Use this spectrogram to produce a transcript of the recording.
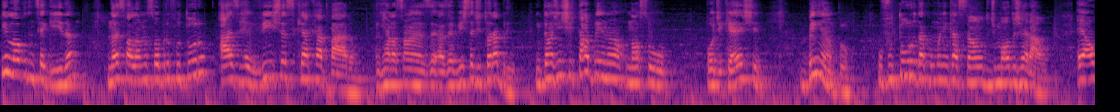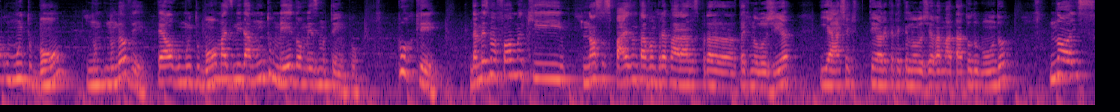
e logo em seguida nós falamos sobre o futuro as revistas que acabaram em relação às, às revistas Editora Abril. Então a gente está abrindo nosso podcast bem amplo. O futuro da comunicação de modo geral. É algo muito bom, no, no meu ver. É algo muito bom, mas me dá muito medo ao mesmo tempo. Por quê? Da mesma forma que nossos pais não estavam preparados para a tecnologia e acham que tem hora que a tecnologia vai matar todo mundo, nós,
